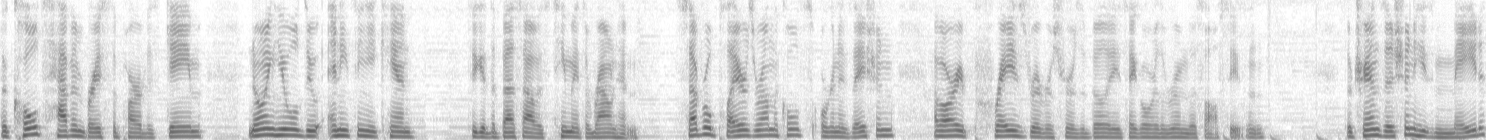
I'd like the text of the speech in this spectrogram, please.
The Colts have embraced the part of his game, knowing he will do anything he can to get the best out of his teammates around him. Several players around the Colts organization have already praised Rivers for his ability to take over the room this offseason. The transition he's made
